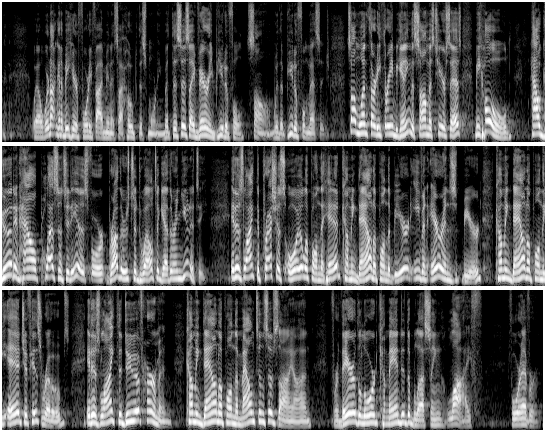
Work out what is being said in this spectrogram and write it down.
well, we're not going to be here 45 minutes, I hope, this morning, but this is a very beautiful psalm with a beautiful message. Psalm 133, beginning, the psalmist here says, Behold, how good and how pleasant it is for brothers to dwell together in unity. It is like the precious oil upon the head coming down upon the beard, even Aaron's beard coming down upon the edge of his robes. It is like the dew of Hermon coming down upon the mountains of Zion, for there the Lord commanded the blessing, life forever.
